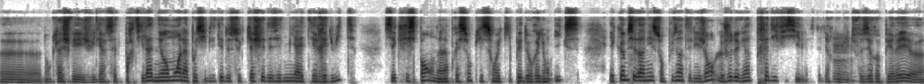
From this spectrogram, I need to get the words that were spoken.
Euh, donc là je vais je vais lire cette partie-là. Néanmoins la possibilité de se cacher des ennemis a été réduite. C'est crispant, on a l'impression qu'ils sont équipés de rayons X et comme ces derniers sont plus intelligents, le jeu devient très difficile. C'est-à-dire que tu te faisais repérer. euh,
